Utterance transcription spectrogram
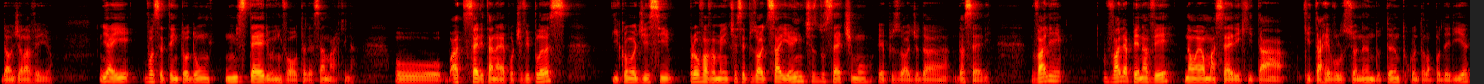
de onde ela veio? E aí você tem todo um, um mistério em volta dessa máquina. O, a série está na Apple TV Plus e, como eu disse, provavelmente esse episódio sai antes do sétimo episódio da, da série. Vale, vale a pena ver, não é uma série que está que tá revolucionando tanto quanto ela poderia,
